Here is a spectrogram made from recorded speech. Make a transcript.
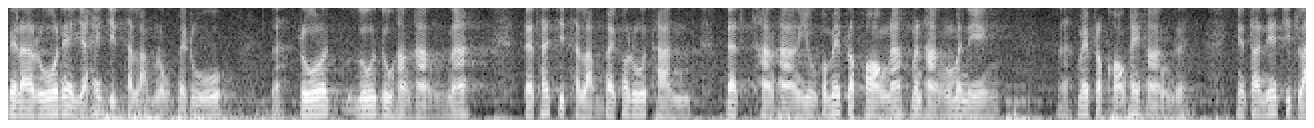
เวลารู้เนี่ยอย่าให้จิตถลำลงไปรู้นะรู้รู้ดูห่างๆนะ แต่ถ้าจิตถลำไปก็รู้ทัน แต่ห่างๆอยู่ก็ไม่ประคองนะ มันห่างของมันเองนะไม่ประคองให้ห่างด้วยอย่างตอนนี้จิตไหล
